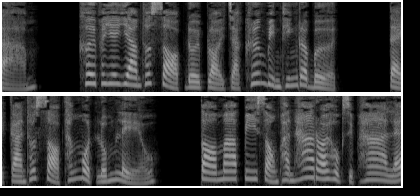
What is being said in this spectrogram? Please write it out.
2563 เคยพยายามทดสอบโดยปล่อยจากเครื่องบินทิ้งระเบิด แต่การทดสอบทั้งหมดล้มเหลว ต่อมาปี 2565 และ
